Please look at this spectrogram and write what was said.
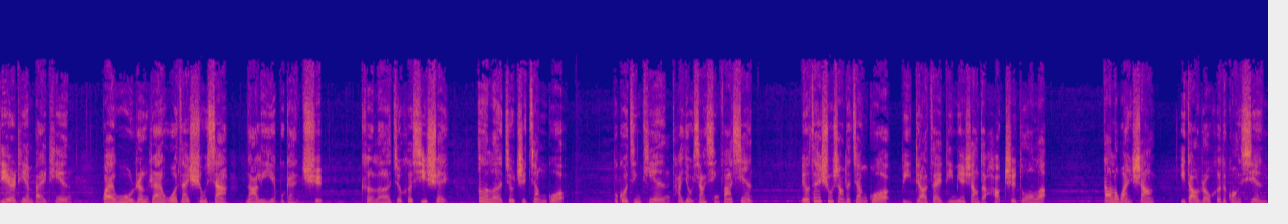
第二天白天。怪物仍然窝在树下，哪里也不敢去。渴了就喝溪水，饿了就吃浆果。不过今天他有项新发现：留在树上的浆果比掉在地面上的好吃多了。到了晚上，一道柔和的光线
